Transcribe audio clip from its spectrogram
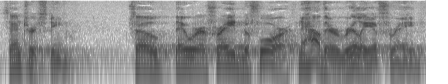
It's interesting. So they were afraid before, now they're really afraid.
